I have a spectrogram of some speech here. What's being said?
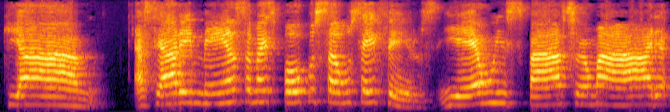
que a, a seara é imensa, mas poucos são os ceifeiros. E é um espaço, é uma área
